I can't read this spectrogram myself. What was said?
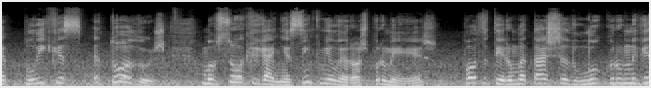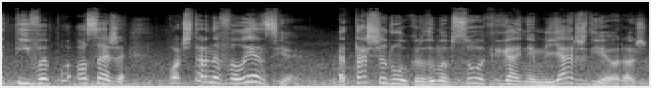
aplica-se a todos. Uma pessoa que ganha 5000 euros por mês pode ter uma taxa de lucro negativa, ou seja, pode estar na falência. A taxa de lucro de uma pessoa que ganha milhares de euros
